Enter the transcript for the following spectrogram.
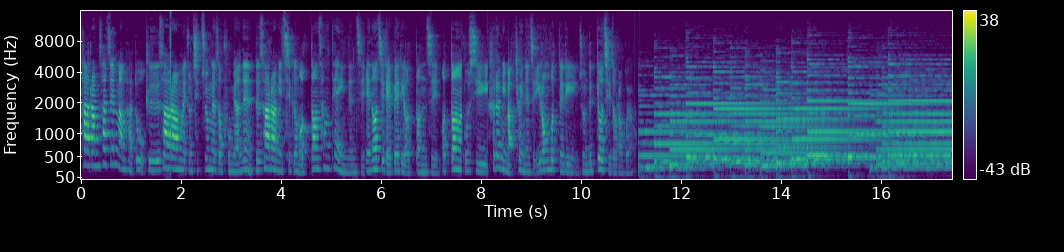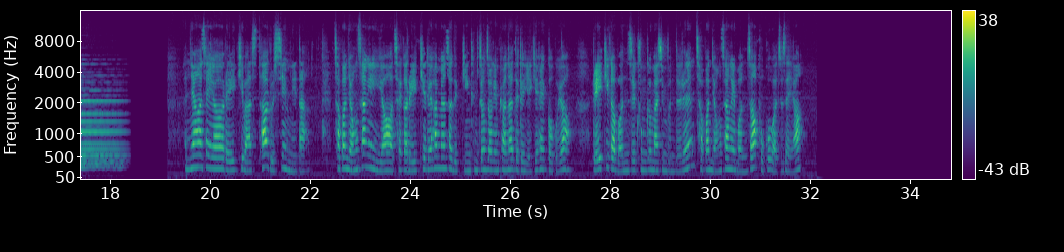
사람 사진만 봐도 그 사람을 좀 집중해서 보면은 그 사람이 지금 어떤 상태에 있는지, 에너지 레벨이 어떤지, 어떤 곳이 흐름이 막혀 있는지 이런 것들이 좀 느껴지더라고요. 안녕하세요. 레이키 마스터 루시입니다. 저번 영상에 이어 제가 레이키를 하면서 느낀 긍정적인 변화들을 얘기할 거고요. 레이키가 뭔지 궁금하신 분들은 저번 영상을 먼저 보고 와주세요.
